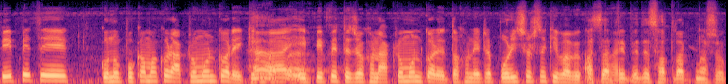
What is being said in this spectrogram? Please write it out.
পেঁপেতে কোনো পোকামাকড় আক্রমণ করে কিংবা হ্যাঁ। এই পেঁপেতে যখন আক্রমণ করে তখন এটার পরিচর্যা কীভাবে করতে আচ্ছা পেঁপেতে ছত্রাকনাশক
